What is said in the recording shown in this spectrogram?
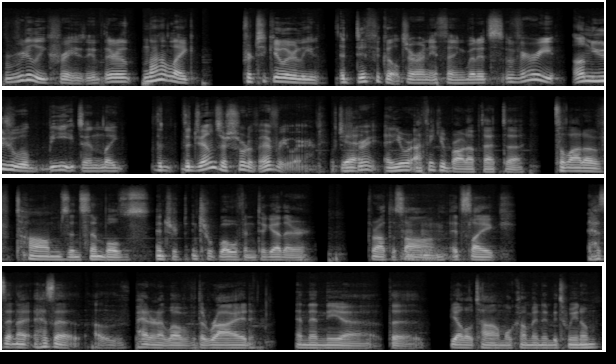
really crazy. They're not like particularly difficult or anything, but it's a very unusual beat and like the the gems are sort of everywhere, which is great. And you were, I think you brought up that uh, it's a lot of toms and cymbals inter- interwoven together throughout the song. Mm-hmm. It's like has that has a, a pattern I love of the ride, and then the uh, the yellow tom will come in in between them.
